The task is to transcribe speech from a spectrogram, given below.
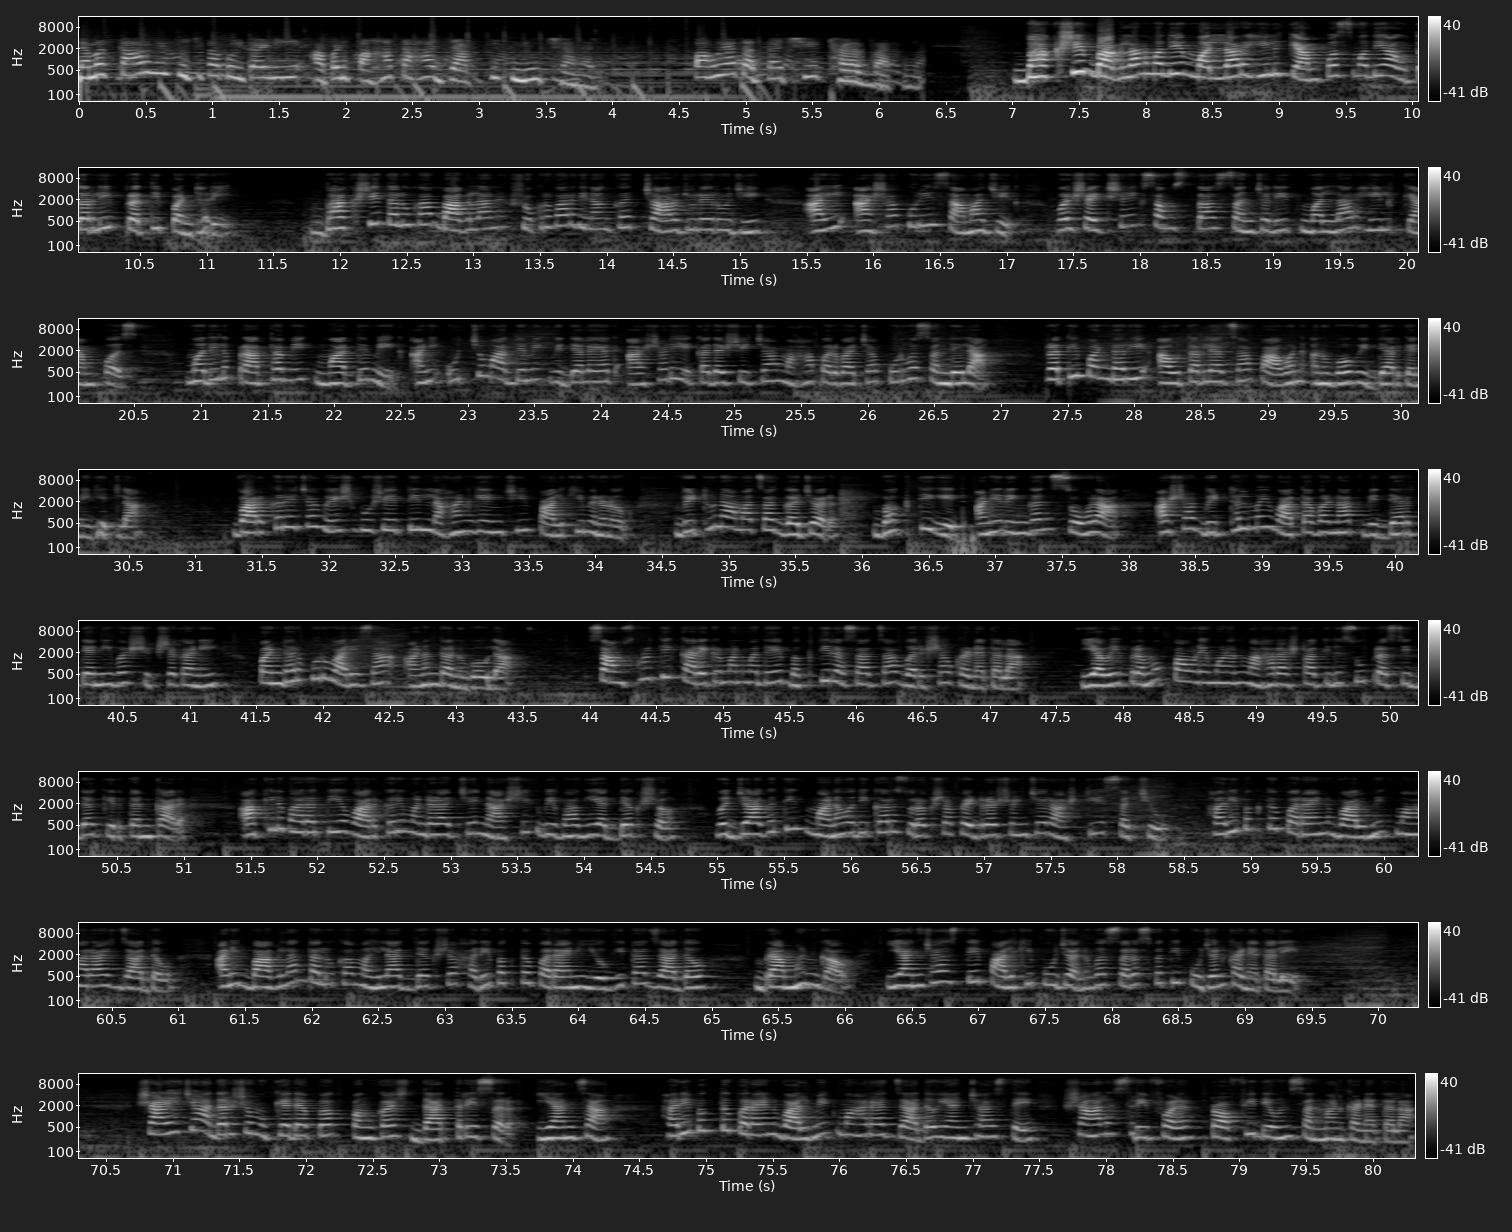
नमस्कार मी सुचिता कुलकर्णी. आपण पाहत आहात जागतिक न्यूज चॅनल. पाहुयात आताची ठळक बातमी. भाक्षी बागलांमध्ये मल्हार हिल कॅम्पसमध्ये अवतरली प्रतिपंढरी भाक्षी तालुका बागलान शुक्रवार दिनांक चार जुलै रोजी आई आशापुरी सामाजिक व शैक्षणिक संस्था संचलित मल्हार हिल कॅम्पस मधील प्राथमिक माध्यमिक आणि उच्च माध्यमिक विद्यालयात आषाढी एकादशीच्या महापर्वाच्या पूर्वसंध्येला प्रतिपंढरी अवतरल्याचा पावन अनुभव विद्यार्थ्यांनी घेतला. वारकऱ्याच्या वेशभूषेतील लहानगेंची पालखी मिरवणूक विठू नामाचा गजर भक्तिगीत आणि रिंगण सोहळा अशा विठ्ठलमय वातावरणात विद्यार्थ्यांनी व शिक्षकांनी पंढरपूर वारीचा आनंद अनुभवला. सांस्कृतिक कार्यक्रमांमध्ये भक्तिरसाचा वर्षाव करण्यात आला. यावेळी प्रमुख पाहुणे म्हणून महाराष्ट्रातील सुप्रसिद्ध कीर्तनकार अखिल भारतीय वारकरी मंडळाचे नाशिक विभागीय अध्यक्ष व जागतिक मानवाधिकार सुरक्षा फेडरेशनचे राष्ट्रीय सचिव हरिभक्त परायण वाल्मिक महाराज जाधव आणि बागलान तालुका महिला अध्यक्ष हरिभक्त परायण योगिता जाधव ब्राह्मणगाव यांच्या हस्ते पालखी पूजन व सरस्वती पूजन करण्यात आले. शाळेचे आदर्श मुख्याध्यापक पंकज दात्रेसर यांचा हरिभक्त परायण वाल्मिक महाराज जाधव यांच्या हस्ते शाल श्रीफळ ट्रॉफी देऊन सन्मान करण्यात आला.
